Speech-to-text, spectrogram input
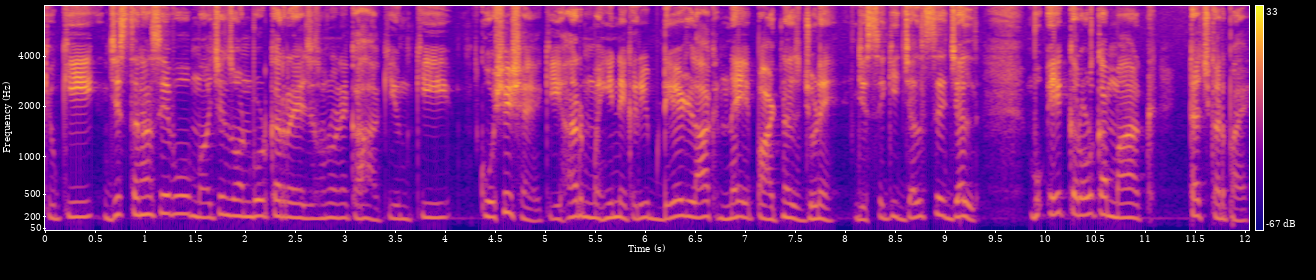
क्योंकि जिस तरह से वो मर्चेंट्स ऑनबोर्ड कर रहे हैं, जैसे उन्होंने कहा कि उनकी कोशिश है कि हर महीने करीब डेढ़ लाख नए पार्टनर्स जुड़ें, जिससे कि जल्द से जल्द वो एक करोड़ का मार्क टच कर पाए।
